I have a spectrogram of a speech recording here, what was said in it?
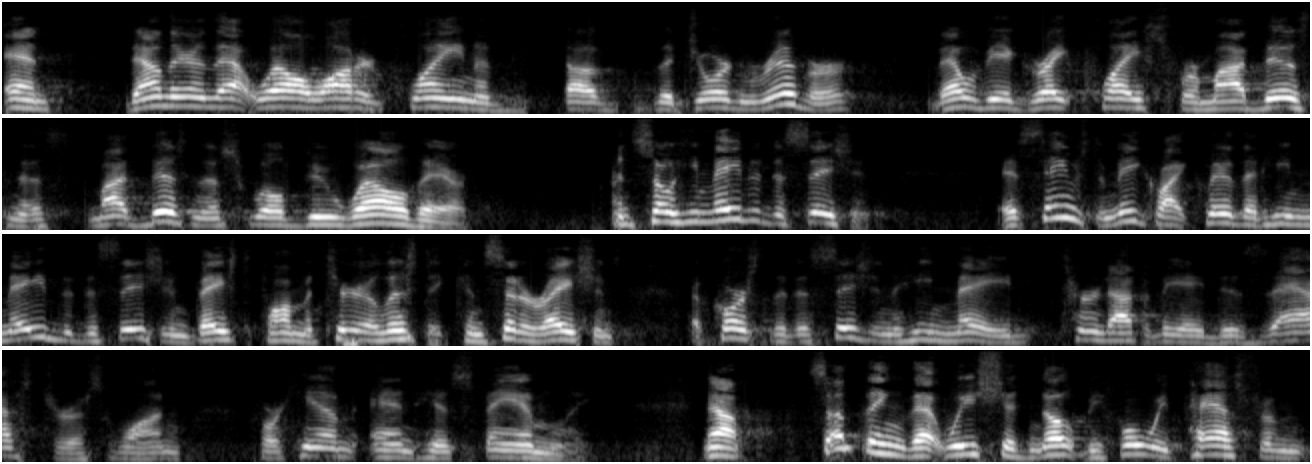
And down there in that well watered plain of, of the Jordan River, that would be a great place for my business. My business will do well there. And so he made a decision. It seems to me quite clear that he made the decision based upon materialistic considerations. Of course, the decision that he made turned out to be a disastrous one for him and his family. Now, something that we should note before we pass from,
